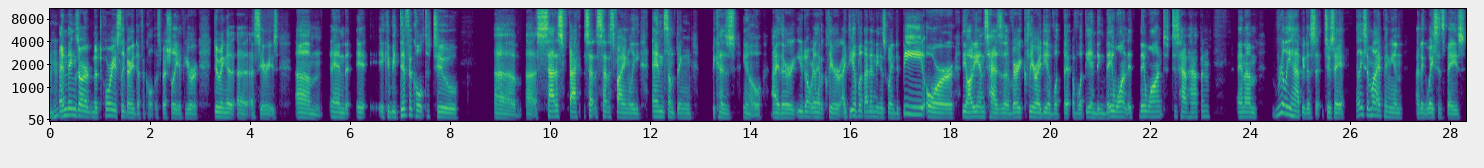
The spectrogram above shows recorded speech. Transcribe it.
Mhm. endings are notoriously very difficult especially if you're doing a, a, a series. Um and it it can be difficult to uh, uh satisfac- satisfyingly end something because you know either you don't really have a clear idea of what that ending is going to be or the audience has a very clear idea of what the of what the ending they want it they want to have happen and i'm really happy to say, to say at least in my opinion i think wasted space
